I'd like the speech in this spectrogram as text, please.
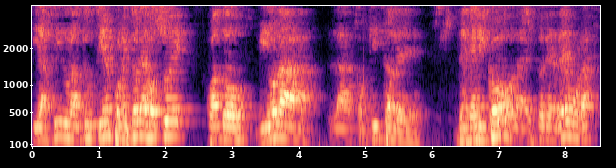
Y así durante un tiempo. La historia de Josué, cuando vio la, la conquista de, de Jericó, la historia de Débora.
